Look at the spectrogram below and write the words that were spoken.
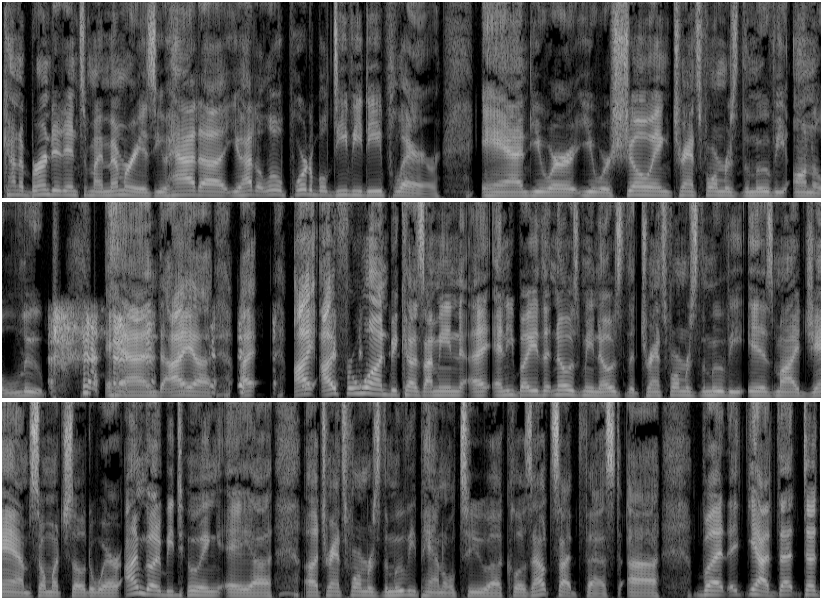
kind of burned it into my memory is you had a you had a little portable DVD player, and you were you were showing Transformers the movie on a loop, and I uh, I I I for one because I mean anybody that knows me knows that Transformers the movie is my jam, so much so to where I'm going to be doing a, uh, uh Transformers the movie panel to uh, close out Cybfest. Uh, but uh, yeah, that, that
